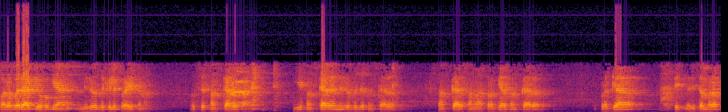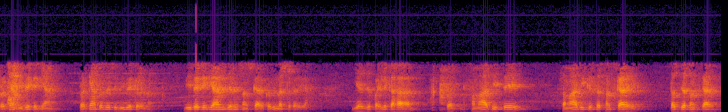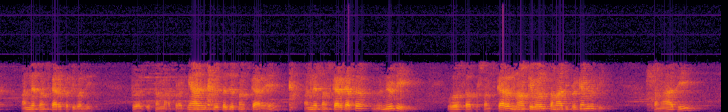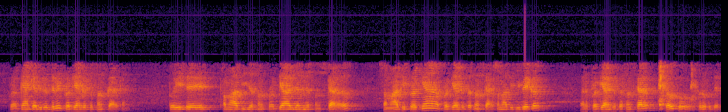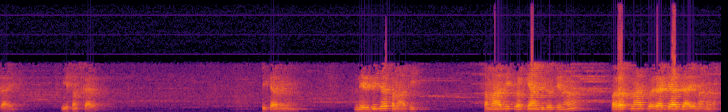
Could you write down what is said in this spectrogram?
पर वैराग्य हो गया, निरोध के लिए प्रयत्न, उससे संस्कार होता है। ये संस्कार निरोध जो संस्कार संस्कार समाज प्रज्ञा संस्कार, प्रज्ञा रितंभरा प्रज्ञा, विवेक ज्ञान। प्रज्ञा शब्द से विवेक लेना विवेक ज्ञान जन संस्कार को भी नष्ट करेगा। यह जो पहले कहा समाधि से समाधिकृत संस्कार है तज संस्कार, अन्य संस्कार प्रतिबंधी। प्रज्ञाकृत जो संस्कार है, अन्य संस्कार का तो निरुद्धि वो सब संस्कार न केवल समाधि प्रज्ञा विरोधी समाधि प्रज्ञा के विरुद्ध नहीं प्रज्ञागत संस्कार का। तो इसे समाधि जो प्रज्ञाजन्य संस्कार समाधि प्रज्ञा प्रज्ञागत संस्कार समाधि विवेक और प्रज्ञागत संस्कार सबको रोक देता है। ये संस्कार। टीका में निर्बीज समाधि। समाधि प्रज्ञा विरोधी न परस्मात वैराग्या जायमान।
